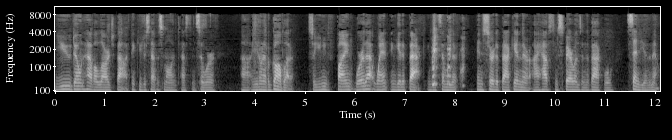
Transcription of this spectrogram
you don't have a large bowel. I think you just have a small intestine. So we're uh, and you don't have a gallbladder. So you need to find where that went and get it back and get someone to insert it back in there. I have some spare ones in the back. We'll send you in the mail.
